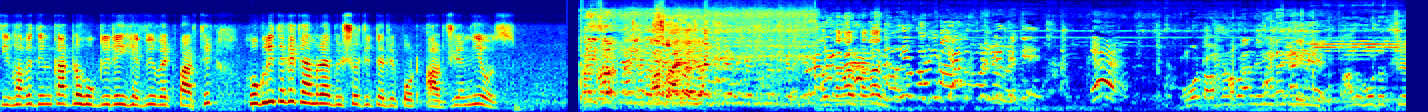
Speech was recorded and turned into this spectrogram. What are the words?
কীভাবে দিন কাটলো হুগলির এই হেভি ওয়েট প্রার্থীর? হুগলি থেকে ক্যামেরায় বিশ্বজিতের রিপোর্ট আরজিএম নিউজ। ভোট আপনার পক্ষে ভালো ভোট হচ্ছে।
